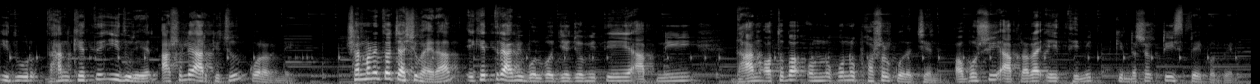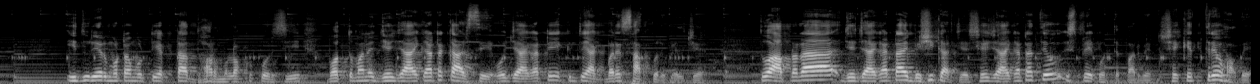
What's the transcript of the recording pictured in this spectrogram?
ইঁদুর, ধান খেতে ইঁদুরের আসলে আর কিছু করার নেই। সম্মানিত চাষি ভাইরা, এক্ষেত্রে আমি বলব যে জমিতে আপনি ধান অথবা অন্য কোনো ফসল করেছেন, অবশ্যই আপনারা এই থিমিট কীটনাশকটি স্প্রে করবেন। ইঁদুরের মোটামুটি একটা ধর্ম লক্ষ্য করছি, বর্তমানে যে জায়গাটা কাটছে, ওই জায়গাটি কিন্তু একবারে সাফ করে ফেলছে। তো আপনারা যে জায়গাটায় বেশি কাটছে, সেই জায়গাটাতেও স্প্রে করতে পারবেন, সেক্ষেত্রেও হবে।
